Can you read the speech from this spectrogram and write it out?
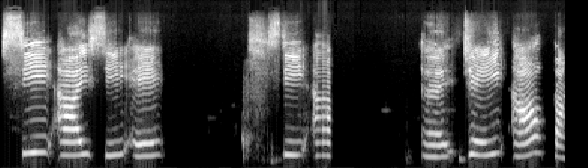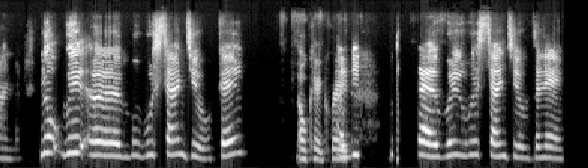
C-I-C-A C-I-J-A pan. No, we, uh, we send you, okay? Okay, great. Will, uh, we will send you the name.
